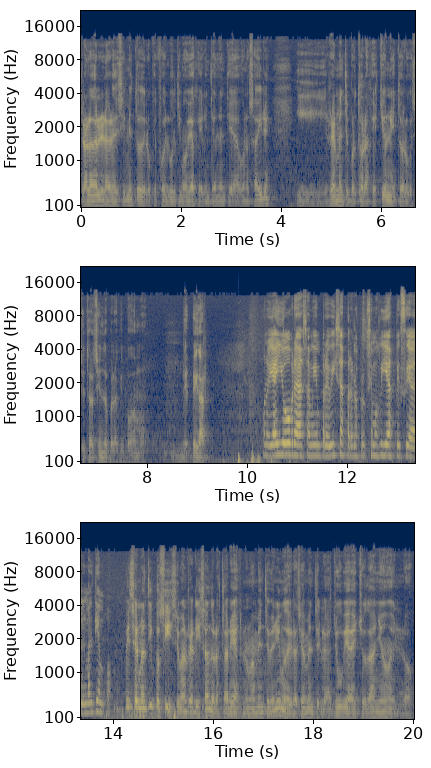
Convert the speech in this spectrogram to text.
trasladarle el agradecimiento de lo que fue el último viaje del intendente a Buenos Aires y realmente por todas las gestiones y todo lo que se está haciendo para que podamos despegar. Bueno, y hay obras también previstas para los próximos días pese al mal tiempo. Pese al mal tiempo sí, se van realizando las tareas que normalmente venimos, desgraciadamente la lluvia ha hecho daño en lo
